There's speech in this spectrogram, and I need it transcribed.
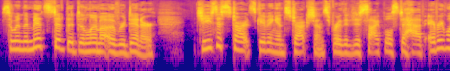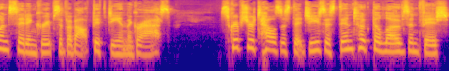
So, in the midst of the dilemma over dinner, Jesus starts giving instructions for the disciples to have everyone sit in groups of about 50 in the grass. Scripture tells us that Jesus then took the loaves and fish,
